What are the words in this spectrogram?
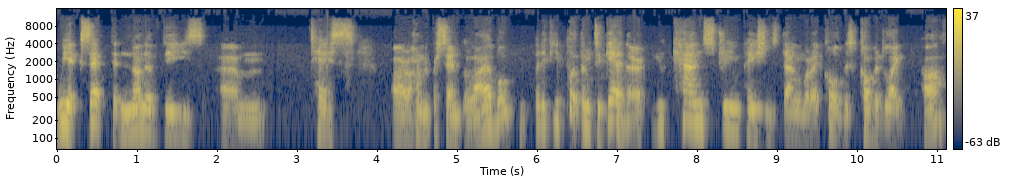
We accept that none of these um, tests are 100% reliable, but if you put them together, you can stream patients down what I call this COVID like path.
